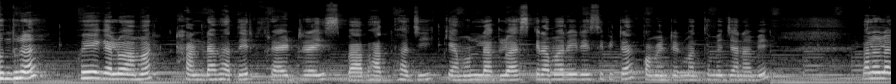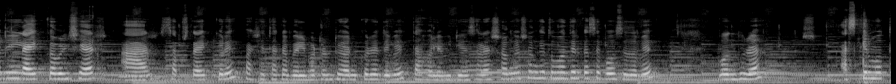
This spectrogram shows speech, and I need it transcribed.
বন্ধুরা, হয়ে গেল আমার ঠান্ডা ভাতের ফ্রাইড রাইস বা ভাত ভাজি। কেমন লাগল আজকের আমার এই রেসিপিটা কমেন্টের মাধ্যমে জানাবে। ভালো লাগলে লাইক কমেন্ট শেয়ার আর সাবস্ক্রাইব করে পাশে থাকা বেল বাটনটি অন করে দেবে, তাহলে ভিডিও ছাড়ার সঙ্গে সঙ্গে তোমাদের কাছে পৌঁছে যাবে। বন্ধুরা, আজকের মতো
